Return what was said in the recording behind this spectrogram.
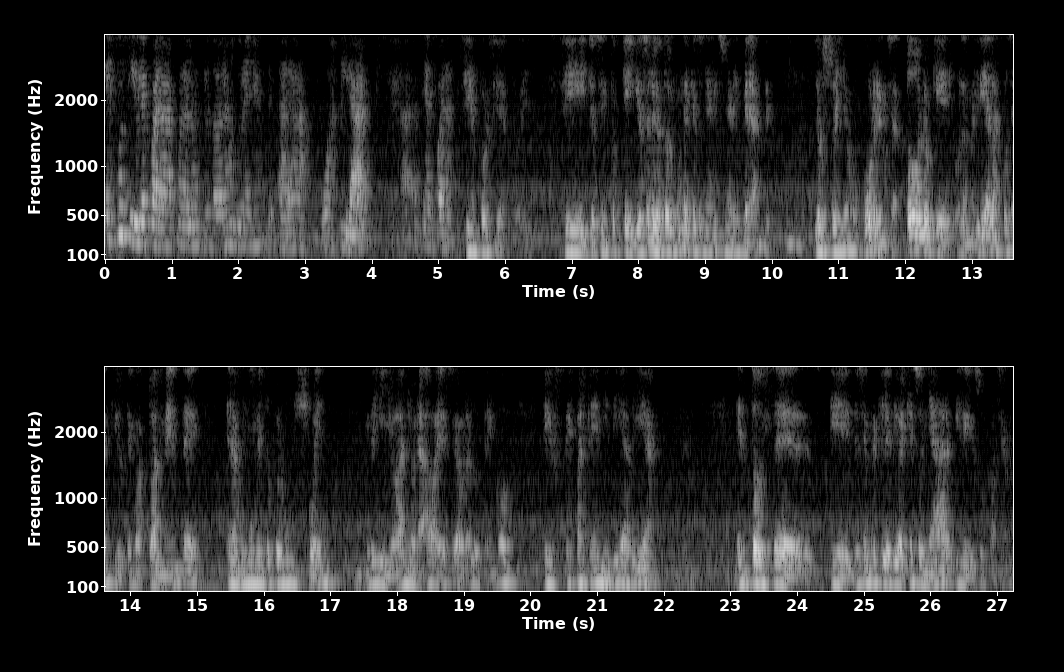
es posible para, para los emprendedores hondureños empezar a o aspirar hacia afuera? 100%. Sí, yo siento que yo se lo digo a todo el mundo, hay que soñar y soñar en grande. Los sueños ocurren, o sea, todo lo que, o la mayoría de las cosas que yo tengo actualmente, en algún momento fueron un sueño. ¿entiendes? Y yo añoraba eso y ahora lo tengo, es, es parte de mi día a día. Entonces, eh, yo siempre que les digo, hay que soñar y seguir sus pasiones,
